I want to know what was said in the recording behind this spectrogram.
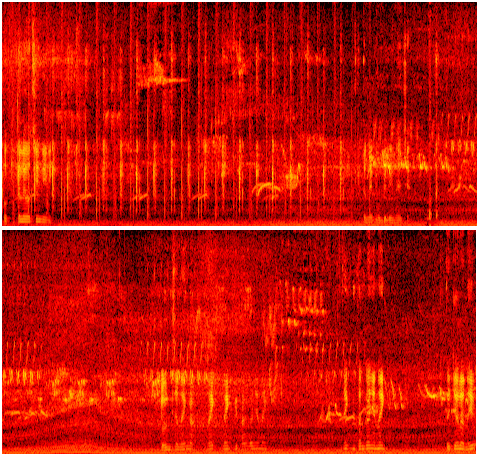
Oh, kita lewat sini nih. Kita naik mobil ini aja. Kalian bisa naik nggak? Naik, naik di tangganya naik. Naik di tangganya naik kita jalan yuk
